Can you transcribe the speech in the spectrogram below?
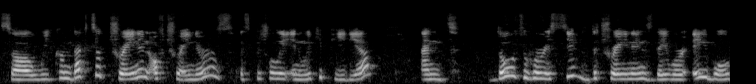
So we conducted training of trainers, especially in Wikipedia, and those who received the trainings, they were able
